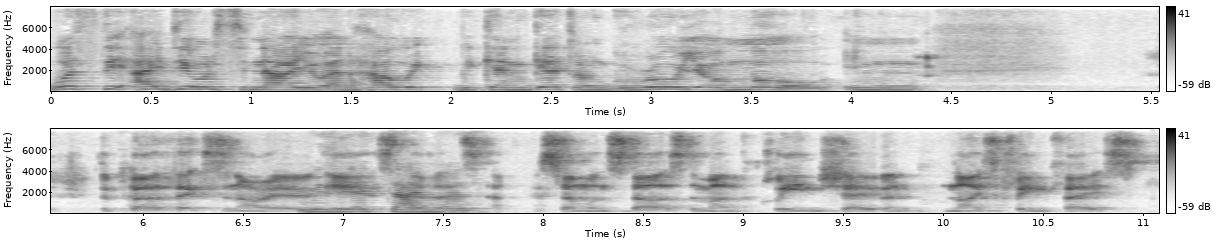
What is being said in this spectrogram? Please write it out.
what's the ideal scenario and how we, we can get on grow your mo in The perfect scenario With is timers. that someone starts the month clean shaven, nice clean face,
